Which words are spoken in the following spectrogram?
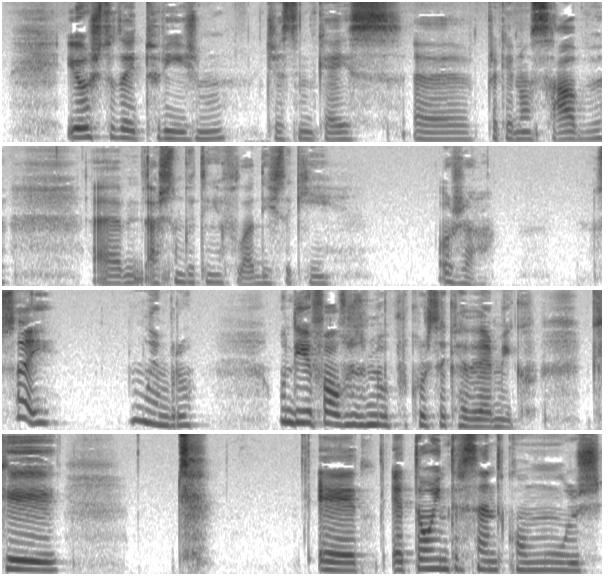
eu estudei turismo, just in case, uh, para quem não sabe, acho que nunca tinha falado disto aqui. Ou já? Não sei, não lembro. Um dia falo-vos do meu percurso académico, que é, é tão interessante como os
